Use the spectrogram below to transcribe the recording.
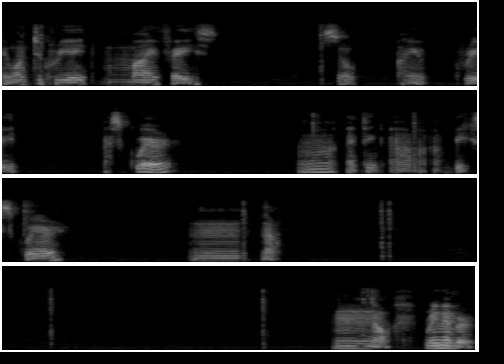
I want to create my face. So I create a square. Uh, I think a big square Mm, no. Mm, no. Remember,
